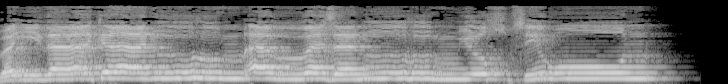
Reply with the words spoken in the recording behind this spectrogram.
وإذا كانوهم أو وزنوهم يخسرون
